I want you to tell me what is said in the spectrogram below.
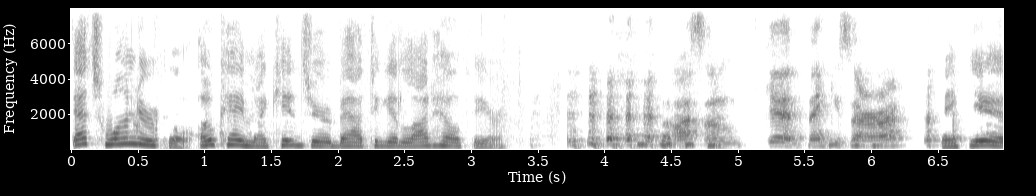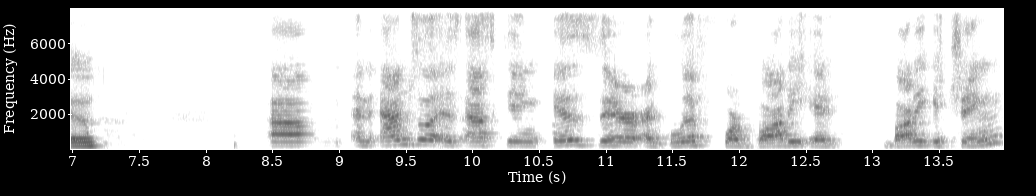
That's wonderful. Okay, my kids are about to get a lot healthier. awesome. Good. Thank you, Sarah. Thank you. Um, and Angela is asking, is there a glyph for body it, body itching?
